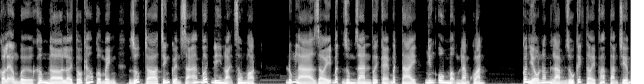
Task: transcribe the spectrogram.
Có lẽ ông Bử không ngờ lời tố cáo của mình giúp cho chính quyền xã bớt đi loại sâu mọt. Đúng là rời bất dung gian với kẻ bất tài nhưng ôm mộng làm quan. Có nhiều năm làm du kích thời Pháp tạm chiếm,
